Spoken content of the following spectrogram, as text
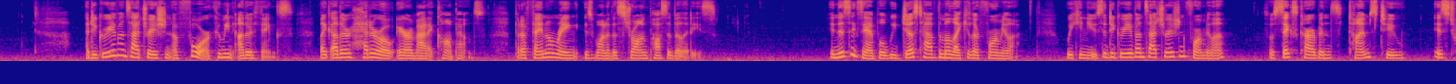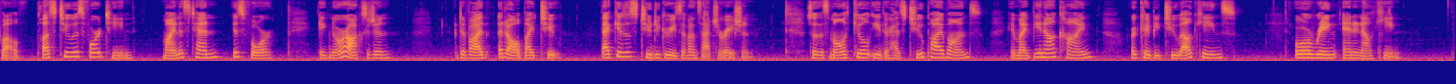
A degree of unsaturation of 4 could mean other things, like other heteroaromatic compounds but a phenyl ring is one of the strong possibilities. In this example, we just have the molecular formula. We can use the degree of unsaturation formula, so 6 carbons times 2 is 12, plus 2 is 14, minus 10 is 4, ignore oxygen, divide it all by 2. That gives us 2 degrees of unsaturation. So this molecule either has two pi bonds, it might be an alkyne, or it could be two alkenes, or a ring and an alkene.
